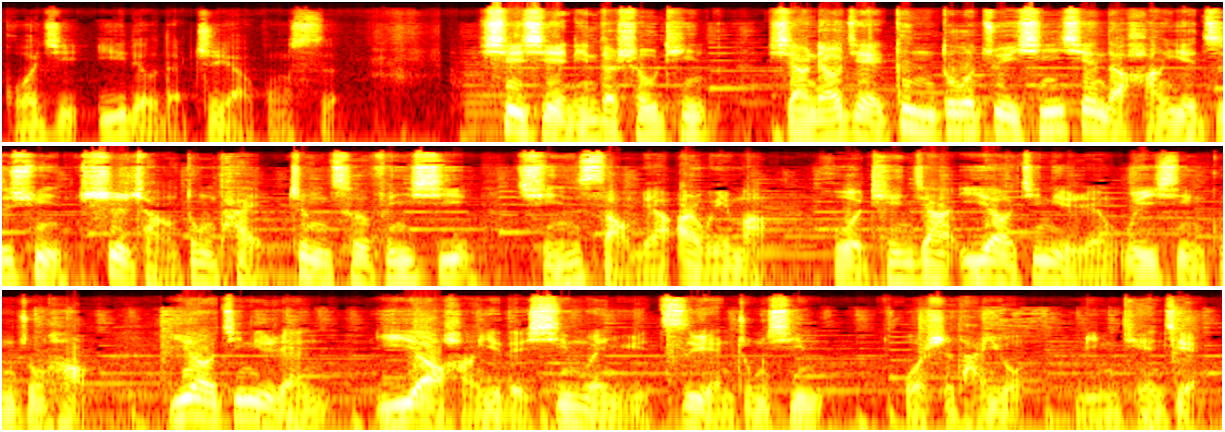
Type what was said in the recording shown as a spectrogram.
国际一流的制药公司。谢谢您的收听。想了解更多最新鲜的行业资讯、市场动态、政策分析，请扫描二维码或添加医药经理人微信公众号“医药经理人”——医药行业的新闻与资源中心。我是谭勇，明天见。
